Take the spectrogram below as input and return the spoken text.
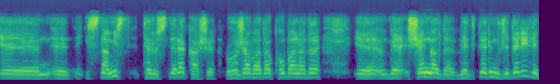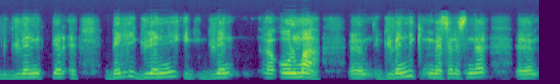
e, e, İslamist teröristlere karşı Rojava'da, Kobana'da e, ve Şengal'da verdikleri mücadeleyle bir güvenlikler e, belli güvenli güven e, olma, e, güvenlik meselesinde e,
